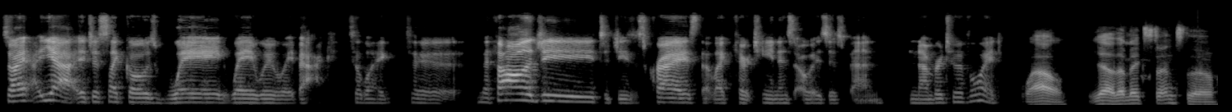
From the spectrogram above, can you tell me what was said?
So i yeah it just like goes way way way way back to like to mythology to jesus christ that like 13 has always just been a number to avoid. Wow yeah, that makes sense though.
